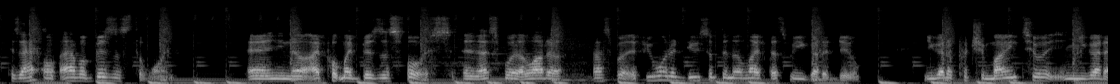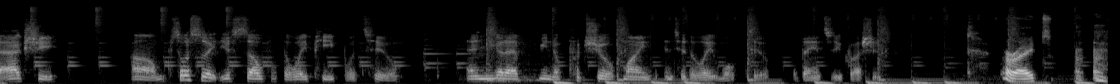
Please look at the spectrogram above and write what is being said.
Because I, I have a business to run and you know i put my business first and that's what a lot of that's what if you want to do something in life that's what you got to do you got to put your mind to it and you got to actually um, associate yourself with the way people too and you got to you know put your mind into the way work too if that answers your question all right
